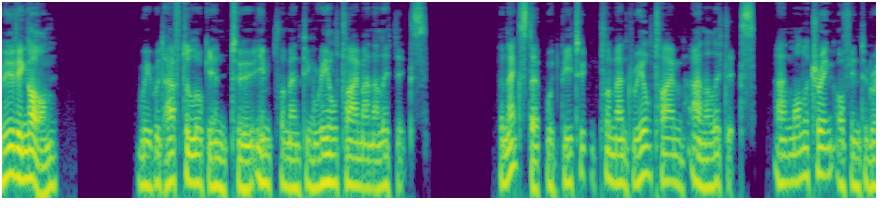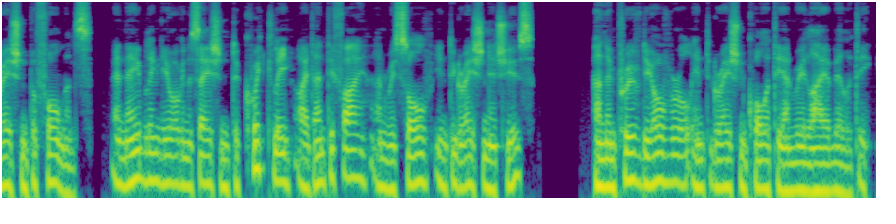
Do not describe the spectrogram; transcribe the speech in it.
Moving on, we would have to look into implementing real time analytics. The next step would be to implement real time analytics and monitoring of integration performance, enabling the organization to quickly identify and resolve integration issues and improve the overall integration quality and reliability.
